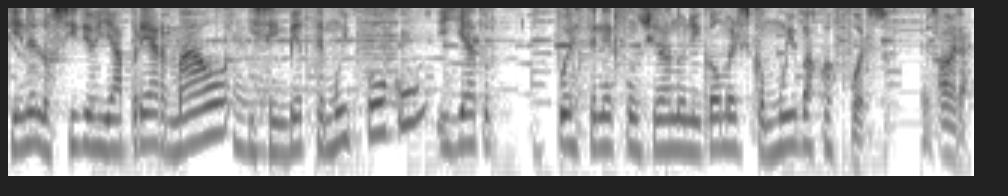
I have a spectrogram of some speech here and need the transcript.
tienen los sitios ya prearmados y se invierte muy poco y ya tú puedes tener funcionando un e-commerce con muy bajo esfuerzo. Ahora,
